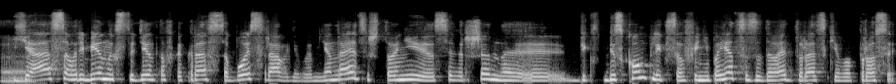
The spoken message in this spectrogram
Э, я современных студентов как раз с собой сравниваю. Мне нравится, что они совершенно э, без комплексов и не боятся задавать дурацкие вопросы.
